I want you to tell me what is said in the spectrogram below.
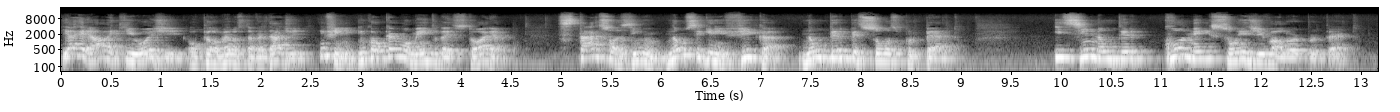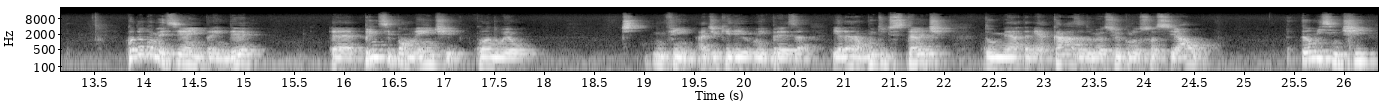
E a real é que hoje, ou pelo menos na verdade, enfim, em qualquer momento da história, estar sozinho não significa não ter pessoas por perto, e sim não ter conexões de valor por perto. Quando eu comecei a empreender, é, principalmente quando eu, enfim, adquiri uma empresa e ela era muito distante minha, da minha casa, do meu círculo social, eu me senti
